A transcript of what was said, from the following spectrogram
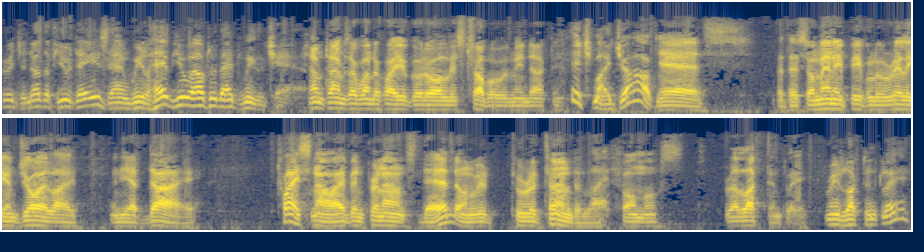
Well, another few days and we'll have you out of that wheelchair. Sometimes I wonder why you go to all this trouble with me, Doctor. It's my job. Yes, but there's so many people who really enjoy life and yet die. Twice now I've been pronounced dead, only to return to life almost reluctantly. Reluctantly?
